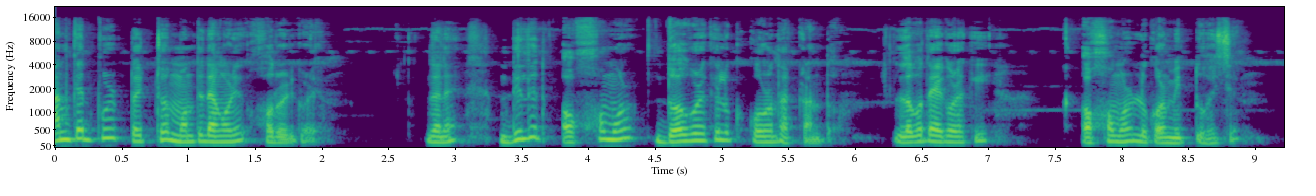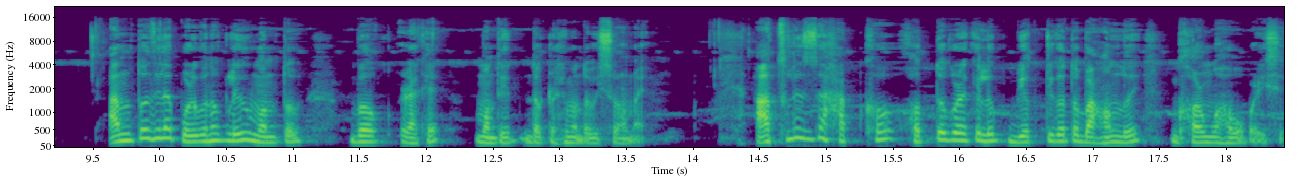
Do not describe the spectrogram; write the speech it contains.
আন কেতবোৰ তথ্য মন্ত্ৰী ডাঙৰীয়ে সদৰি কৰে। যেনে দিল্লীত অসমৰ দহগৰাকী লোক কৰোণাত আক্ৰান্ত লগতে এগৰাকী অসমৰ লোকৰ মৃত্যু হৈছে। আন্তঃজিলা পৰিবহণক লৈও মন্তব্য ৰাখে মন্ত্ৰী ডক্টৰ হিমন্ত বিশ্ব শৰ্মাই। আঠচল্লিছ হাজাৰ সাতশ সত্তৰগৰাকী লোক ব্যক্তিগত বাহন লৈ ঘৰ মোহাব পাৰিছে।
